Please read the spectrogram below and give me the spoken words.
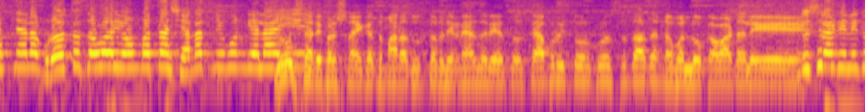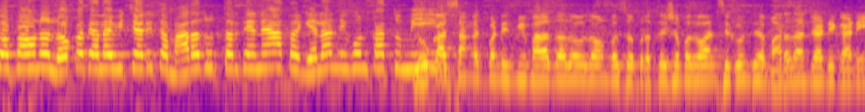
बसण्याला गृहस्थ जवळ येऊन बसता शेणात निघून गेला लोक सारे प्रश्न ऐकत महाराज उत्तर देण्यास जर येतो त्यापूर्वी तो ग्रस्त जात नवल लोक वाढले. दुसऱ्या दिनी तो पाहुणं लोक त्याला विचारित महाराज उत्तर देण्या आता गेला निघून का तुम्ही? लोक आज सांगत पंडित मी महाराजाजवळ जाऊन बस प्रत्यक्ष भगवान श्रीकृष्ण महाराजांच्या ठिकाणी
